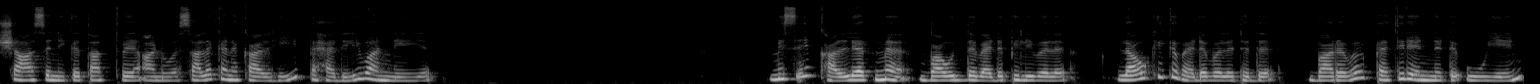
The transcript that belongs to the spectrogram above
ශාසනික తත්වය අනුව සලකන කලෙහි පැහැදිලි වන්නේය. මෙසේ කල්යත්ම බෞද්ධ වැඩපිළිවෙල ලෞකික වැඩවලටද බරව පැතිරෙන්නට ඌයෙන්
